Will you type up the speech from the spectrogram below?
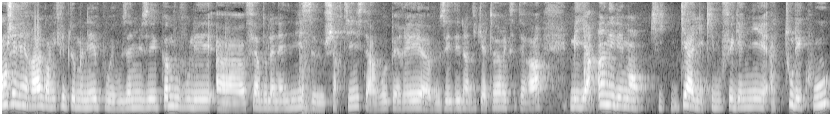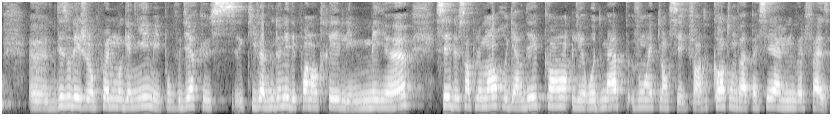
En général, dans les crypto-monnaies, vous pouvez vous amuser comme vous voulez à faire de l'analyse chartiste, à repérer, à vous aider d'indicateurs, etc. Mais il y a un élément qui gagne, qui vous fait gagner à tous les coups. Euh, désolé, j'emploie le mot gagner, mais pour vous dire que qui va vous donner des points d'entrée les meilleurs, c'est de simplement regarder quand les roadmaps vont être lancés, enfin quand on va passer à une nouvelle phase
